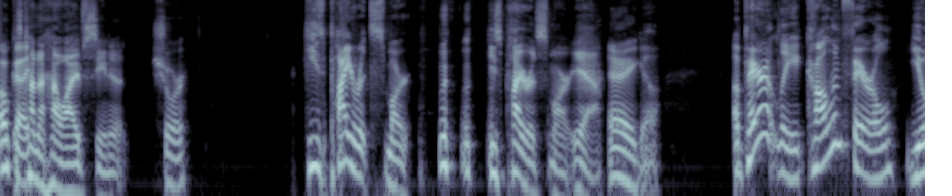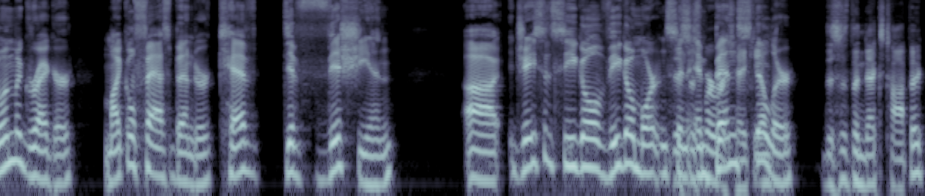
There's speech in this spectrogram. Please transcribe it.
Okay, kind of how I've seen it. Sure. He's pirate smart. He's pirate smart. Yeah. There you go. Apparently, Colin Farrell, Ewan McGregor, Michael Fassbender, Kev Division, uh, Jason Segel, Viggo Mortensen, and Ben taking- Stiller. This is the next topic.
